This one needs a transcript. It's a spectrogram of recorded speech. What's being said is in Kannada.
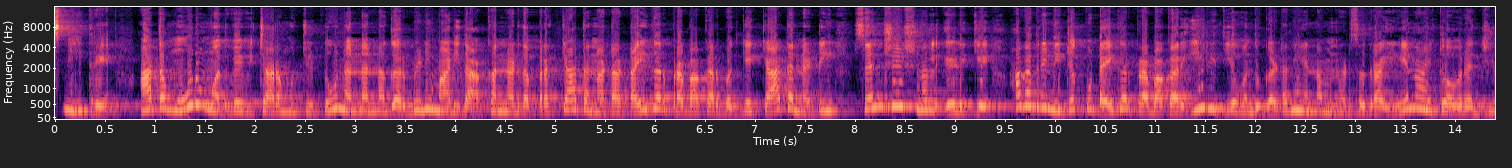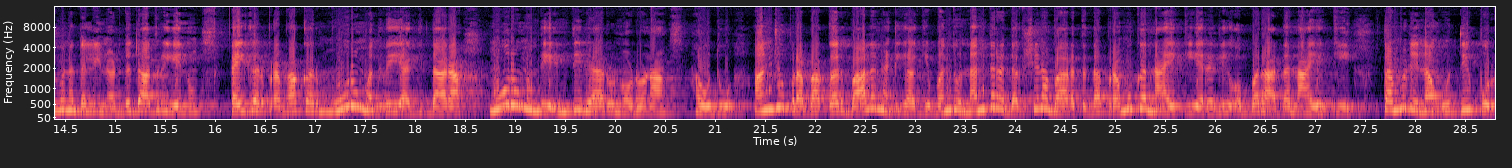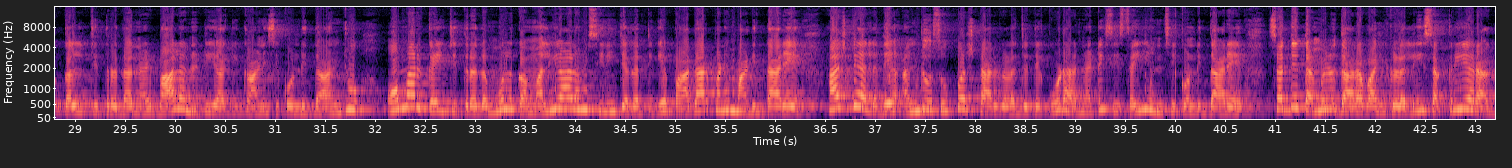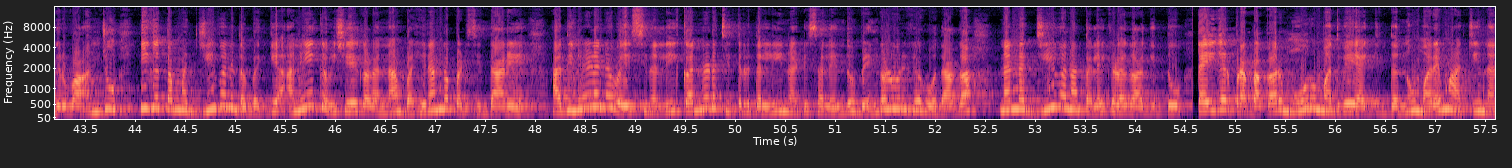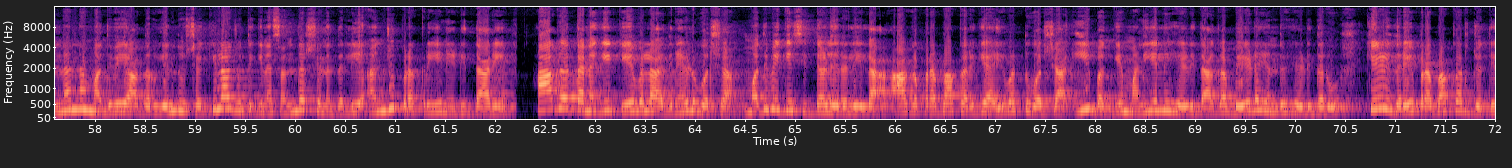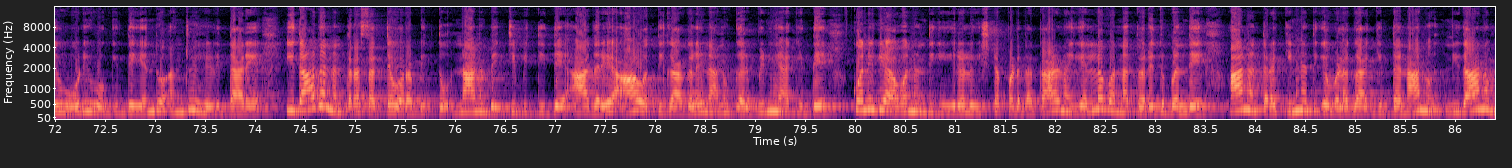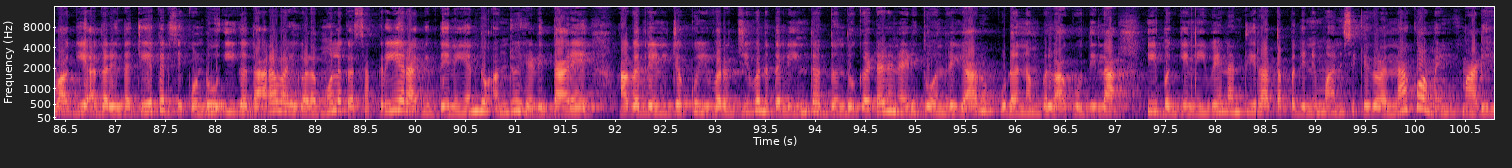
ಸ್ನೇಹಿತ ಸ್ನೇಹಿತರೆ ಆತ ಮೂರು ಮದುವೆ ವಿಚಾರ ಮುಚ್ಚಿಟ್ಟು ನನ್ನನ್ನ ಗರ್ಭಿಣಿ ಮಾಡಿದ. ಕನ್ನಡದ ಪ್ರಖ್ಯಾತ ನಟ ಟೈಗರ್ ಪ್ರಭಾಕರ್ ಬಗ್ಗೆ ಖ್ಯಾತ ನಟಿ ಸೆನ್ಸೇಷನಲ್ ಹೇಳಿಕೆ. ಹಾಗಾದ್ರೆ ನಿಜಕ್ಕೂ ಟೈಗರ್ ಪ್ರಭಾಕರ್ ಈ ರೀತಿಯ ಒಂದು ಘಟನೆಯನ್ನ ನಡೆಸಿದ್ರ ಏನಾಯ್ತು? ಅವರ ಜೀವನದಲ್ಲಿ ನಡೆದದಾದ್ರೂ ಏನು? ಟೈಗರ್ ಪ್ರಭಾಕರ್ ಮೂರು ಮದುವೆಯಾಗಿದ್ದಾರಾ? ಮೂರು ಮಂದಿ ಹೆಂಡತಿರು ಯಾರು ನೋಡೋಣ? ಹೌದು, ಅಂಜು ಪ್ರಭಾಕರ್ ಬಾಲನಟಿಯಾಗಿ ಬಂದು ನಂತರ ದಕ್ಷಿಣ ಭಾರತದ ಪ್ರಮುಖ ನಾಯಕಿಯರಲ್ಲಿ ಒಬ್ಬರಾದ ನಾಯಕಿ. ತಮಿಳಿನ ಉದ್ದಿಪುರ್ಕಲ್ ಚಿತ್ರದ ನ- ಬಾಲನಟಿಯಾಗಿ ಕಾಣಿಸಿಕೊಂಡಿದ್ದ ಅಂಜು ಓಮರ್ ಕೈ ಚಿತ್ರದ ಮೂಲಕ ಮಲಯಾಳಂ ಸಿನಿ ಜಗತ್ತಿಗೆ ಪಾದಾರ್ಪಣೆ ಮಾಡಿದ್ದಾರೆ. ಅಷ್ಟೇ ಅಲ್ಲದೆ ಅಂಜು ಸೂಪರ್ ಸ್ಟಾರ್ಗಳ ಜೊತೆ ಕೂಡ ನಟಿಸಿ ಸೈ ಎನಿಸಿಕೊಂಡಿದ್ದಾರೆ. ಸದ್ಯ ತಮಿಳು ಧಾರಾವಾಹಿಗಳಲ್ಲಿ ಸಕ್ರಿಯರಾಗಿರುವ ಅಂಜು ಈಗ ತಮ್ಮ ಜೀವನದ ಬಗ್ಗೆ ಅನೇಕ ವಿಷಯಗಳನ್ನ ಬಹಿರಂಗಪಡಿಸಿದ್ದಾರೆ. ಹದಿನೇಳನೇ ವಯಸ್ಸಿನಲ್ಲಿ ಕನ್ನಡ ಚಿತ್ರದಲ್ಲಿ ನಟಿಸಲೆಂದು ಬೆಂಗಳೂರಿಗೆ ಹೋದಾಗ ನನ್ನ ಜೀವನ ತಲೆ ಕೆಳಗಾಗಿತ್ತು ಟೈಗರ್ ಪ್ರಭಾಕರ್ ಮೂರು ಮದುವೆಯಾಗಿದ್ದನ್ನು ಮರೆಮಾಚಿ ನನ್ನನ್ನ ಮದುವೆಯಾದರು ಎಂದು ಶಕಿಲಾ ಜೊತೆಗಿನ ಸಂದರ್ಶನದಲ್ಲಿ ಅಂಜು ಪ್ರಕ್ರಿಯೆ ನೀಡಿದ್ದಾರೆ. ಆಗ ತನಗೆ ಕೇವಲ ಹದಿನೇಳು ವರ್ಷ. ಮದುವೆಗೆ ಸಿದ್ಧಳಿರಲಿಲ್ಲ. ಆಗ ಪ್ರಭಾಕರ್ಗೆ ಐವತ್ತು ವರ್ಷ. ಈ ಬಗ್ಗೆ ಮನೆಯಲ್ಲಿ ಹೇಳಿದಾಗ ಬೇಡ ಎಂದು ಹೇಳಿದರು. ಕೇಳಿದರೆ ಪ್ರಭಾಕರ್ ಜೊತೆ ಓಡಿ ಹೋಗಿದ್ದೆ ಎಂದು ಅಂಜು ಹೇಳಿದ್ದಾರೆ. ಇದಾದ ನಂತರ ಸತ್ಯ ಹೊರಬಿತ್ತು. ನಾನು ಬೆಚ್ಚಿ ಬಿದ್ದಿದ್ದೆ. ಆದರೆ ಆ ಹೊತ್ತಿಗಾಗಲೇ ನಾನು ಗರ್ಭಿಣಿಯಾಗಿದ್ದೆ. ಕೊನೆಗೆ ಅವನೊಂದಿಗೆ ಇರಲು ಇಷ್ಟಪಡದ ಕಾರಣ ಎಲ್ಲವನ್ನ ತೊರೆದು ಬಂದೆ. ಆ ನಂತರ ಖಿನ್ನತೆಗೆ ಒಳಗಾಗಿದ್ದ ನಾನು ನಿಧಾನವಾಗಿ ಅದರಿಂದ ಚೇತರಿಸಿಕೊಂಡು ಈಗ ಧಾರಾವಾಹಿಗಳ ಮೂಲಕ ಸಕ್ರಿಯರಾಗಿದ್ದೇನೆ ಎಂದು ಅಂಜು ಹೇಳಿದ್ದಾರೆ. ಹಾಗಾದ್ರೆ ನಿಜಕ್ಕೂ ಇವರ ಜೀವನದಲ್ಲಿ ಇಂಥದ್ದೊಂದು ಘಟನೆ ನಡೀತು ಅಂದ್ರೆ ಯಾರೂ ಕೂಡ ನಂಬಲಾಗುವುದಿಲ್ಲ. ಈ ಬಗ್ಗೆ ನೀವೇನಂತೀರಾ? ತಪ್ಪದೆ ನಿಮ್ಮ ಅನಿಸಿಕೆಗಳನ್ನ ಕಾಮೆಂಟ್ ಮಾಡಿ.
